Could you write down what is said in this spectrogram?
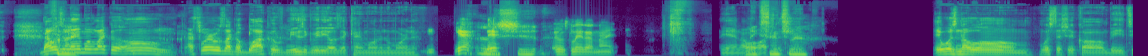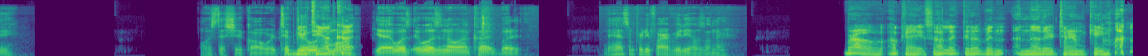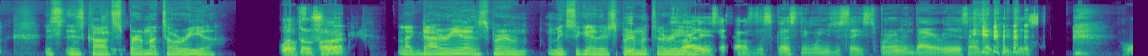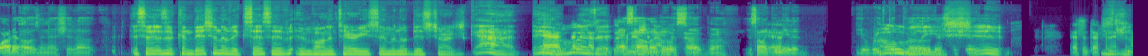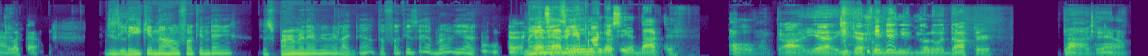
That was For the like- name of like a um. I swear it was like a block of music videos that came on in the morning. Yeah, Oh yeah, shit. it was late at night. Yeah, and I would Makes watch that sense shit. now. It was no um. What's that shit called on BT? What's that shit called? Where Tip Drill would BT come on? Yeah, it was. It wasn't no uncut, but they had some pretty fire videos on there. Bro, okay, so I looked it up and another term came up. It's it's called spermatorrhea. What the fuck? Like diarrhea and sperm mixed together. Spermatorrhea. Christ, that sounds disgusting. When you just say sperm and diarrhea, it sounds like you're just water hosing that shit up. It says a condition of excessive involuntary seminal discharge. God damn, who that- has that's that? That sounds like it would looked up. suck, bro. It sounds like Yeah. you need a urethra plug Holy or some shit. shit. That's the definition I looked up. Just leaking the whole fucking day. Just sperming everywhere. Like, damn, what the fuck is that, bro? You got hmm. That's mayonnaise in happening. your You need to go see a doctor. Oh my god, yeah, you definitely need to go to a doctor. God damn.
